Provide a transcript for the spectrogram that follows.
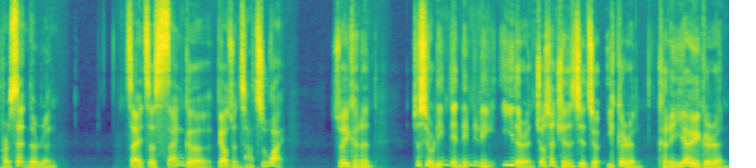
percent 的人。在这三个标准差之外，所以可能就是有零点零零零一的人，就算全世界只有一个人，可能也有一个人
